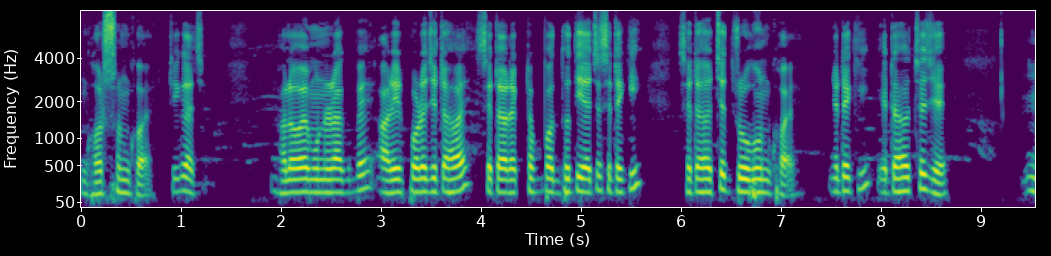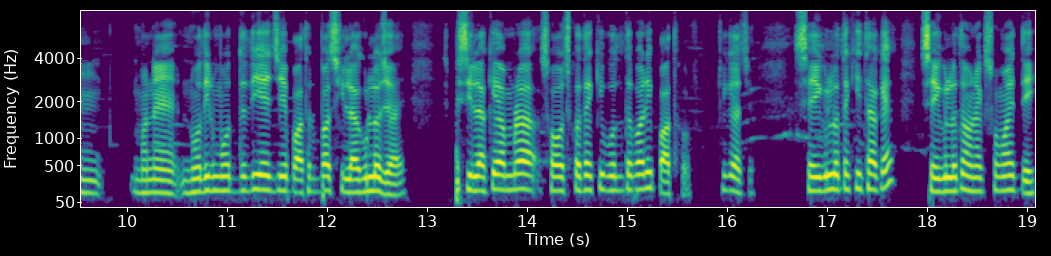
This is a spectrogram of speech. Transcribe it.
ঘর্ষণ ক্ষয়, ঠিক আছে? ভালোভাবে মনে রাখবে। আর এরপরে যেটা হয় সেটার একটা পদ্ধতি আছে, সেটা কি? সেটা হচ্ছে দ্রবণ ক্ষয়। এটা কি? এটা হচ্ছে যে মানে নদীর মধ্যে দিয়ে যে পাথর বা শিলাগুলো যায়, শিলাকে আমরা সহজ কথায় কি বলতে পারি? পাথর, ঠিক আছে? সেইগুলোতে কি থাকে? সেইগুলোতে অনেক সময় দেই।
